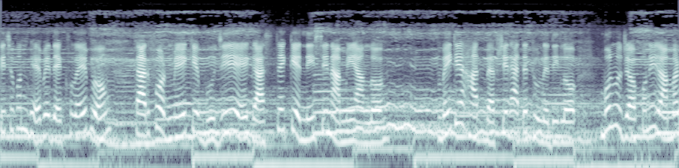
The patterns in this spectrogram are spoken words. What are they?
কিছুক্ষণ ভেবে দেখল এবং তারপর মেয়েকে বুঝিয়ে গাছ থেকে নিচে নামিয়ে আনলো। মেয়েটির হাত, ব্যবসায়ীর হাতে তুলে দিল। বলল, যখনই আমার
